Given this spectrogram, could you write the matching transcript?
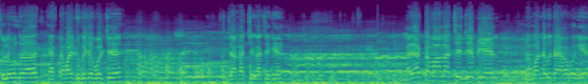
চলো বন্ধুরা, একটা মালি ঢুকেছে বলছে, দেখাচ্ছে কাছে গিয়ে। আর একটা মাল আছে জেপিএল মালটাকে দেখাবো গিয়ে?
